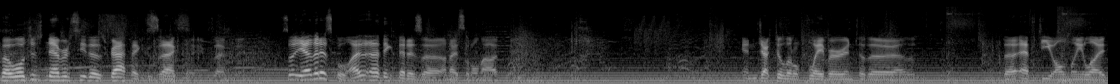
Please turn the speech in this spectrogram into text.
but we'll just never see those graphics. Exactly, exactly. So yeah, that is cool. I, I think that is a, a nice little nod. Inject a little flavor into the the FD only life.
